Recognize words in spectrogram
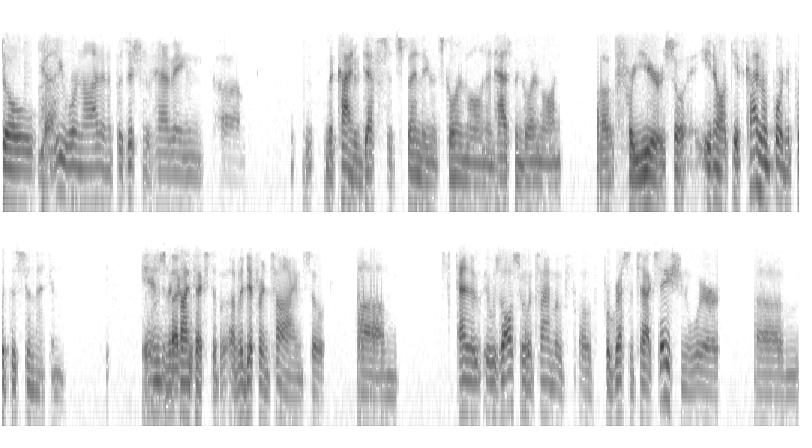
So Yeah. we were not in a position of having um, the kind of deficit spending that's going on and has been going on uh, for years. So you know, it's kind of important to put this in the, in in the context of, of a different time. So, um, and it, it was also a time of, of progressive taxation where um,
